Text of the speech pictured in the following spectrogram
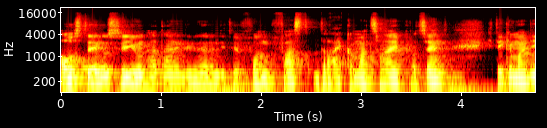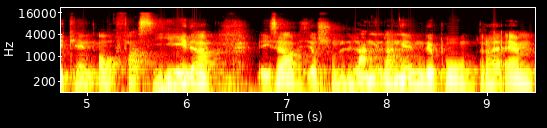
aus der Industrie und hat eine Dividendenrendite von fast 3,2 Prozent. Ich denke mal, die kennt auch fast jeder. Ich selber habe sie auch schon lange, lange im Depot, 3M.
